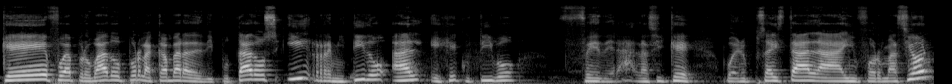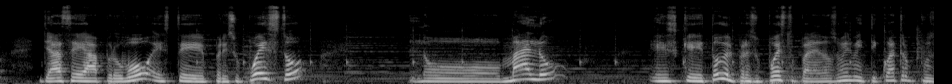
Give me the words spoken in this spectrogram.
que fue aprobado por la Cámara de Diputados y remitido al Ejecutivo Federal. Así que bueno, pues ahí está la información. Ya se aprobó este presupuesto. Lo malo es que todo el presupuesto para el 2024 pues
